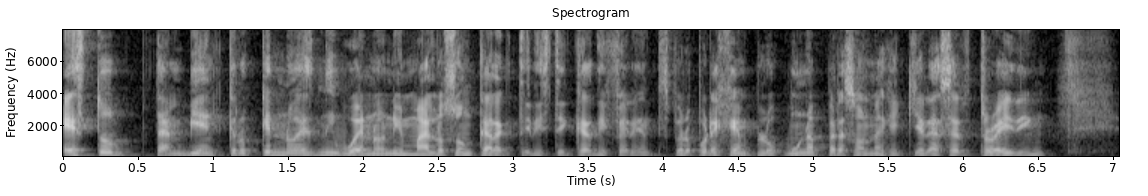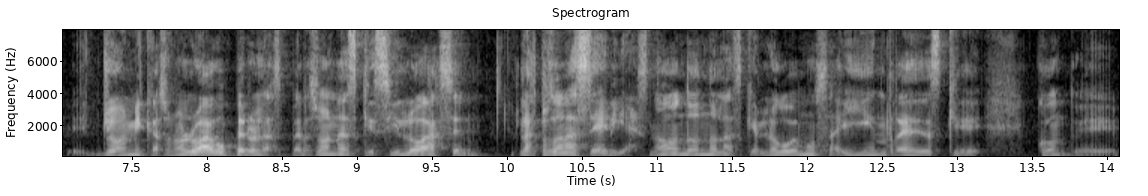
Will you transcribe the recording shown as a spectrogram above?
esto también creo que no es ni bueno ni malo, son características diferentes. Pero por ejemplo, una persona que quiere hacer trading, yo en mi caso no lo hago, pero las personas que sí lo hacen, las personas serias, ¿no? No, no las que luego vemos ahí en redes que con, eh,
